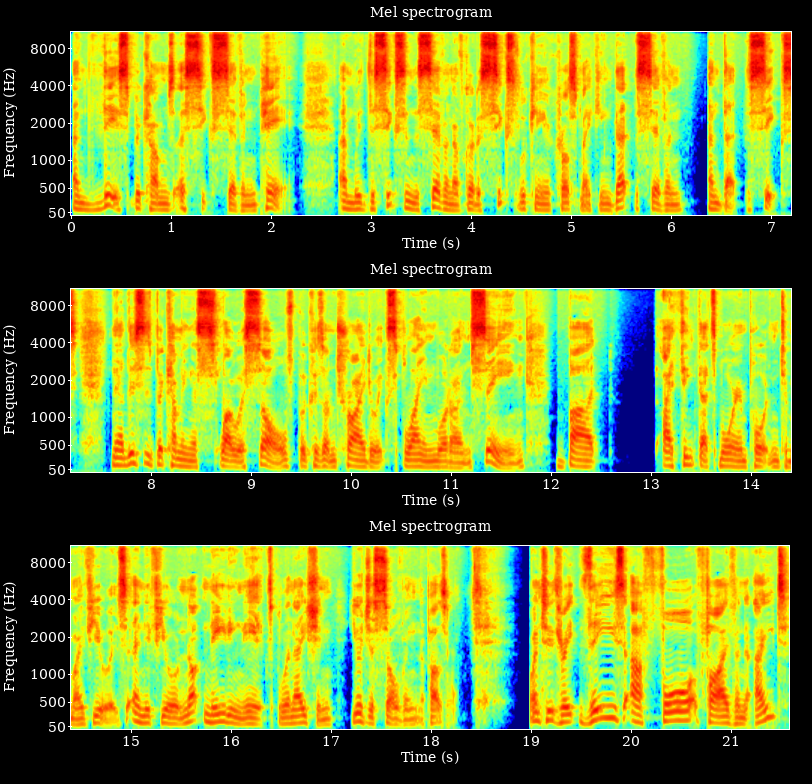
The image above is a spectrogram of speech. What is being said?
and this becomes a six, seven pair. And with the six and the seven, I've got a six looking across, making that the seven and that the six. Now, this is becoming a slower solve because I'm trying to explain what I'm seeing, but I think that's more important to my viewers. And if you're not needing the explanation, you're just solving the puzzle. One, two, three. These are four, five, and eight.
